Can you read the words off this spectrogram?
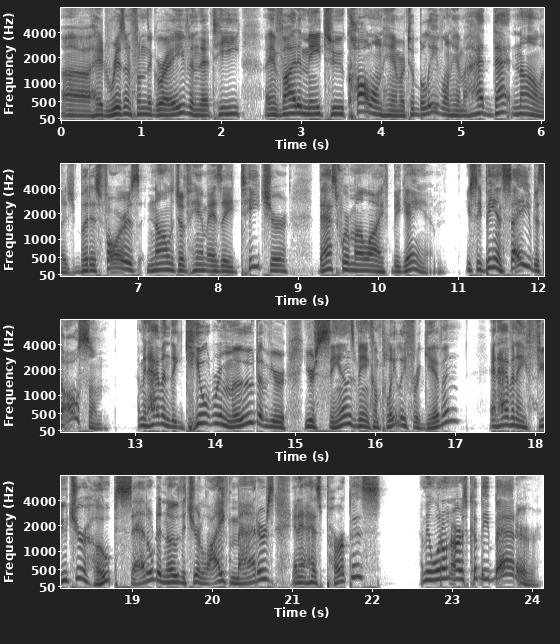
uh, had risen from the grave, and that He invited me to call on Him or to believe on Him. I had that knowledge. But as far as knowledge of Him as a teacher, that's where my life began. You see, being saved is awesome. I mean, having the guilt removed of your, your sins, being completely forgiven, and having a future hope settled to know that your life matters and it has purpose. I mean, what on earth could be better?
